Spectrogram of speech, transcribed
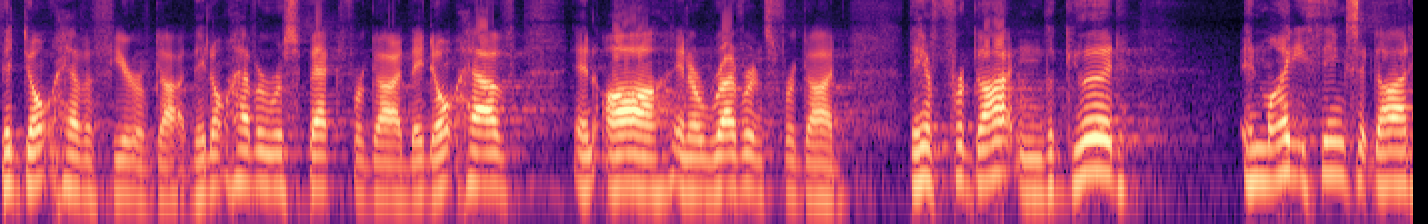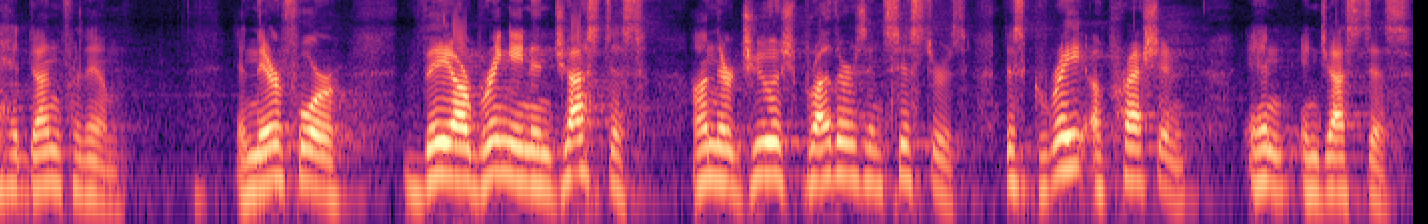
that don't have a fear of God. They don't have a respect for God. They don't have an awe and a reverence for God. They have forgotten the good and mighty things that God had done for them. And therefore, they are bringing injustice on their Jewish brothers and sisters, this great oppression and injustice.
